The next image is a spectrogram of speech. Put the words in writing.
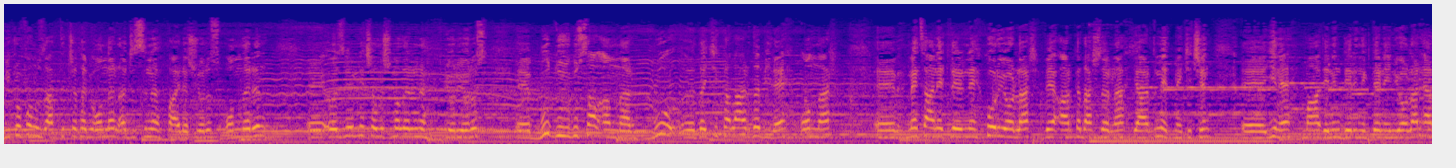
mikrofon uzattıkça tabii onların acısını paylaşıyoruz. Onların e, özverili çalışmalarını görüyoruz. E, bu duygusal anlar, bu e, dakikalarda bile onlar e, metanetlerini koruyorlar ve arkadaşlarına yardım etmek için e, yine madenin derinliklerine iniyorlar. Er-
